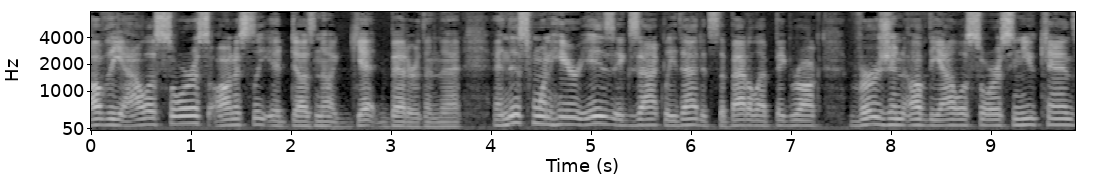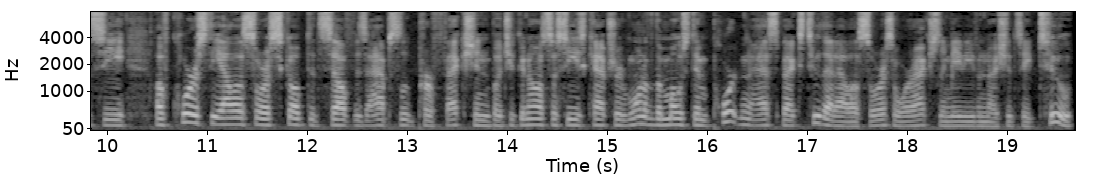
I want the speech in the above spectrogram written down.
of the Allosaurus, honestly, it does not get better than that. And this one here is exactly that. It's the Battle at Big Rock version of the Allosaurus. And you can see, of course, the Allosaurus sculpt itself is absolute perfection, but you can also see he's captured one of the most important aspects to that Allosaurus, or actually, maybe even I should say two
